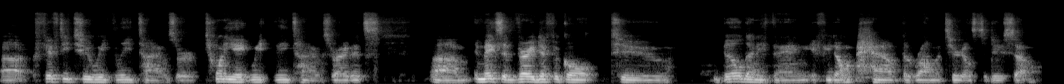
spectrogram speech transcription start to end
uh, 52 week lead times or 28 week lead times, right? It's um, it makes it very difficult to build anything if you don't have the raw materials to do so.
